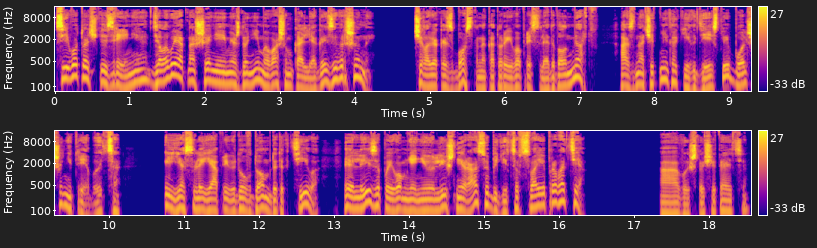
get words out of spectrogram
С его точки зрения, деловые отношения между ним и вашим коллегой завершены. Человек из Бостона, который его преследовал, мертв, а значит, никаких действий больше не требуется. И если я приведу в дом детектива, Элиза, по его мнению, лишний раз убедится в своей правоте. А вы что считаете?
